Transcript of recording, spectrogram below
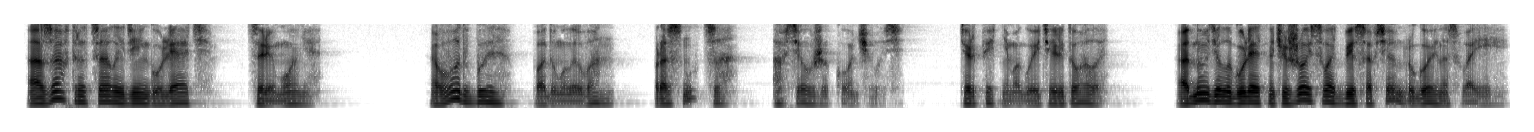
А завтра целый день гулять, церемония. Вот бы, — подумал Иван, — проснуться, а все уже кончилось. Терпеть не могу эти ритуалы. Одно дело гулять на чужой свадьбе, совсем другое на своей.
